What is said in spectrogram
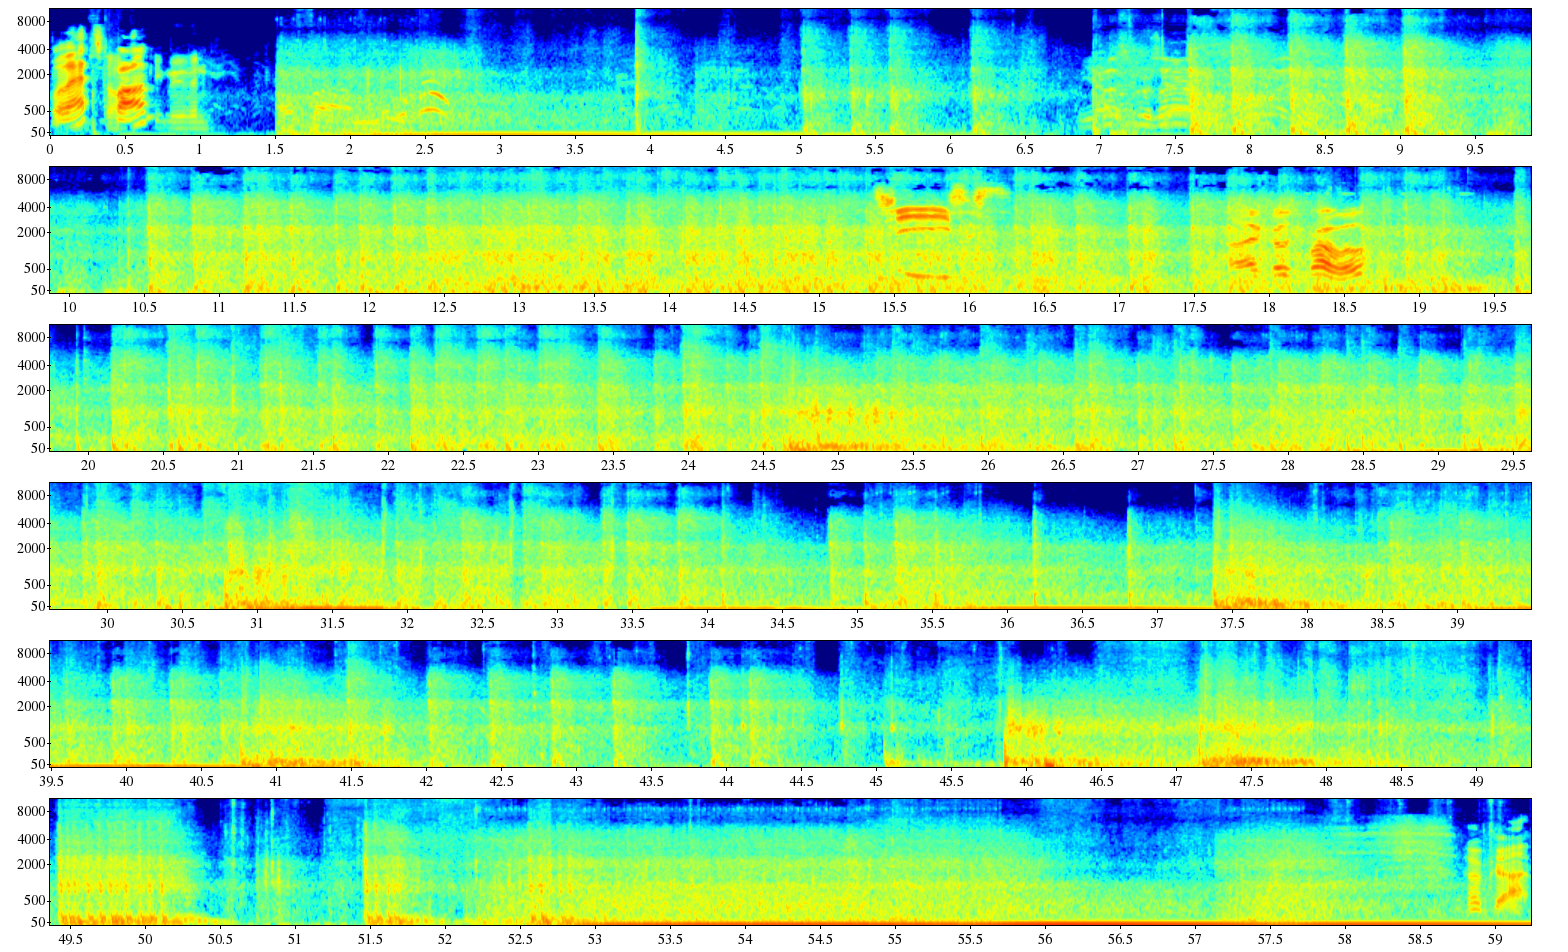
Well, that's fun. Keep moving. Post reserve forward. Jesus. Uh, there goes Bravo. Oh god.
